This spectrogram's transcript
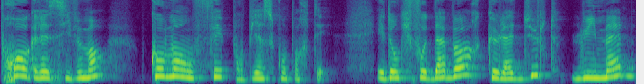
progressivement comment on fait pour bien se comporter. Et donc, il faut d'abord que l'adulte lui-même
